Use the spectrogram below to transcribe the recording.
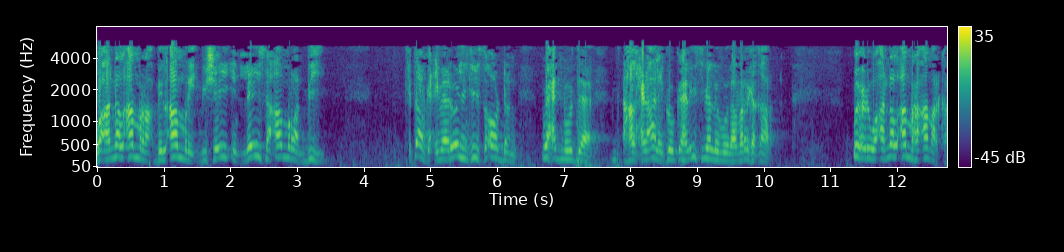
Wa ana alamra bilamri bishayin laysa amran bihi. Kitaabka cibaarooyinkiisa oo dhan waxaad moodaa halxidhaale googahalaysi baa la moodaa mararka qaar. Wuxuu ihi wa ana alamra amarka.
